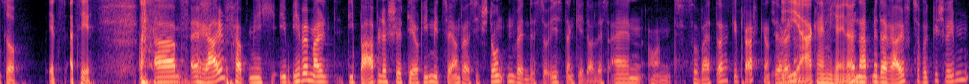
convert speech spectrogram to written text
So, jetzt erzähl. Ähm, Ralf hat mich, ich, ich habe mal die Bablersche Theorie mit 32 Stunden, wenn das so ist, dann geht alles ein und so weiter gebracht, kannst du erinnern? Ja, kann ich mich erinnern. Dann hat mir der Ralf zurückgeschrieben,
